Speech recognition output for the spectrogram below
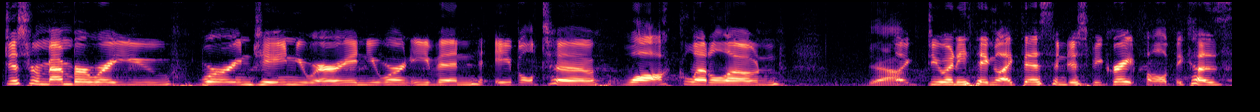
"Just remember where you were in January and you weren't even able to walk, let alone Yeah. like do anything like this and just be grateful because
